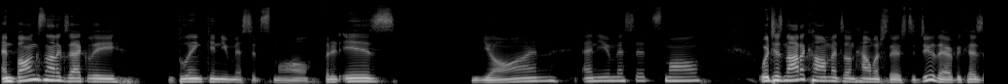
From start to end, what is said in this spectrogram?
And Bong's not exactly blink and you miss it small, but it is yawn and you miss it small, which is not a comment on how much there's to do there because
